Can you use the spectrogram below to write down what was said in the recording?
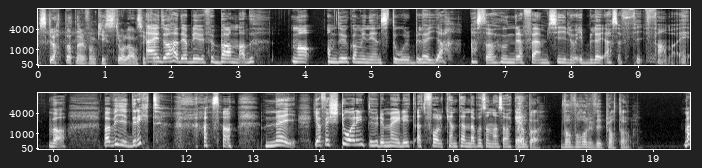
Skrattat när du får en kissstråle i ansiktet? Nej, då hade jag blivit förbannad. Men om du kom in i en stor blöja, alltså 105 kilo i blöja, alltså fy fan vad, vad, vad vidrigt. Alltså, nej, jag förstår inte hur det är möjligt att folk kan tända på sådana saker. Vänta, vad var det vi pratade om? Va?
